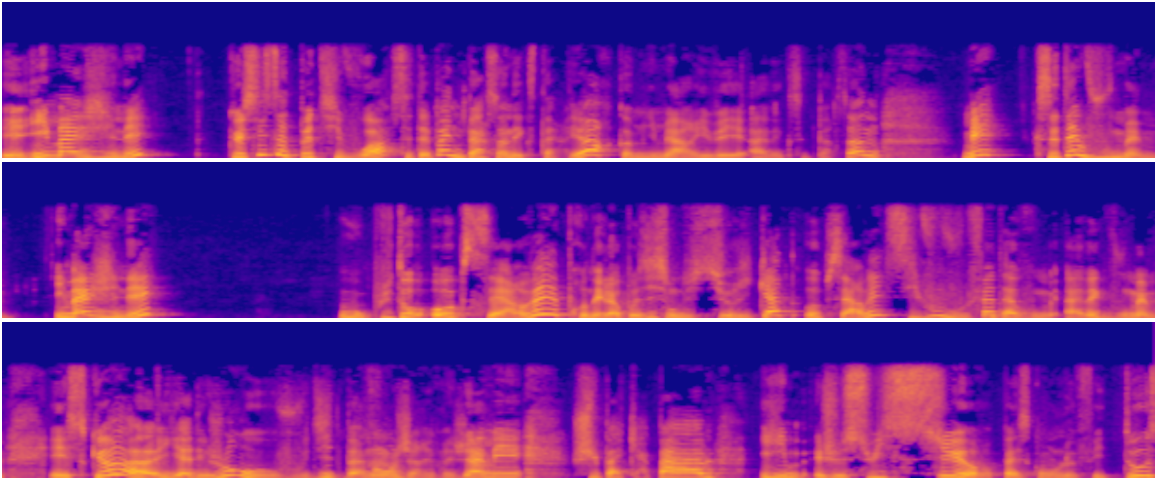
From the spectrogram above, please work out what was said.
et imaginez que si cette petite voix, c'était pas une personne extérieure comme il m'est arrivé avec cette personne, mais que c'était vous-même. Imaginez ou plutôt observez, prenez la position du suricate, observez si vous vous le faites avec vous-même. Est-ce que euh, il y a des jours où vous dites bah non, j'y arriverai jamais, je suis pas capable, je suis sûre parce qu'on le fait tous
